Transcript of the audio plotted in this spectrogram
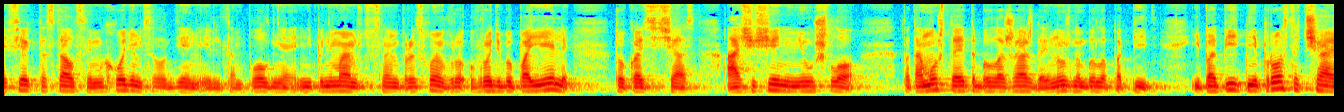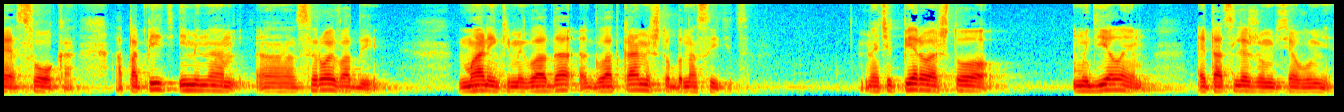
эффект остался, и мы ходим целый день или там полдня, и не понимаем, что с нами происходит, вроде бы поели только сейчас, а ощущение не ушло потому что это была жажда, и нужно было попить. И попить не просто чая, сока, а попить именно э, сырой воды, маленькими глода, глотками, чтобы насытиться. Значит, первое, что мы делаем, это отслеживаем себя в уме.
